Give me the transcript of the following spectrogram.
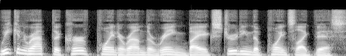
We can wrap the curve point around the ring by extruding the points like this.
